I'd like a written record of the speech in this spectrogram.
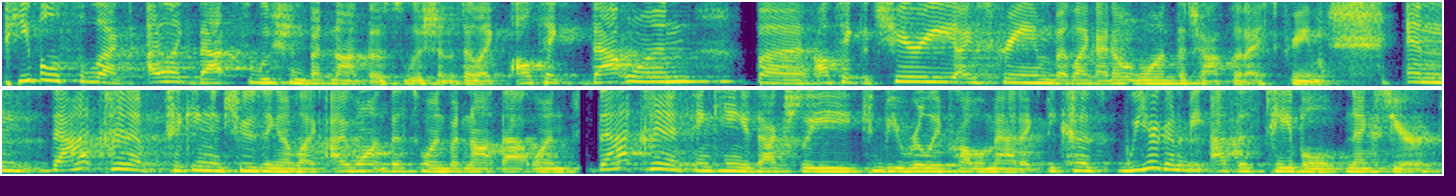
people select i like that solution but not those solutions. They're like i'll take that one but i'll take the cherry ice cream but like i don't want the chocolate ice cream. And that kind of picking and choosing of like i want this one but not that one that kind of thinking is actually can be really problematic because we are going to be at this table next year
